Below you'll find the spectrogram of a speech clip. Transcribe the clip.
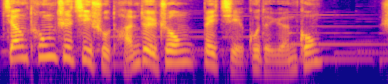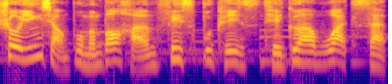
将通知技术团队中被解雇的员工。受影响部门包含 Facebook、Instagram、WhatsApp。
